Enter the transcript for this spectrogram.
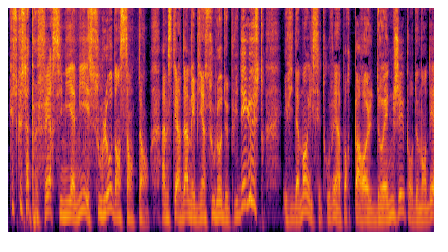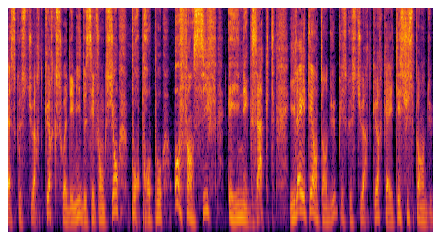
Qu'est-ce que ça peut faire si Miami est sous l'eau dans 100 ans? Amsterdam est bien sous l'eau depuis des lustres. Évidemment, il s'est trouvé un porte-parole d'ONG pour demander à ce que Stuart Kirk soit démis de ses fonctions pour propos offensifs et inexacts. Il a été entendu puisque Stuart Kirk a été suspendu.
